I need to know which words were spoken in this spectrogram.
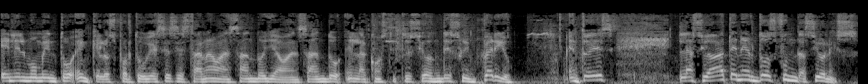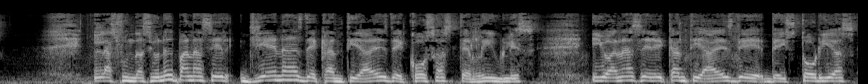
en el momento en que los portugueses están avanzando y avanzando en la constitución de su imperio. Entonces, la ciudad va a tener dos fundaciones. Las fundaciones van a ser llenas de cantidades de cosas terribles y van a ser cantidades de, historias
